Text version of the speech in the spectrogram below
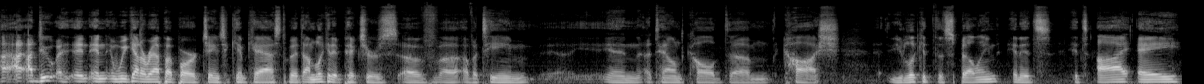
I, I do, and, and we got to wrap up our James and Kim cast. But I'm looking at pictures of uh, of a team in a town called um, Kosh. You look at the spelling, and it's it's I A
